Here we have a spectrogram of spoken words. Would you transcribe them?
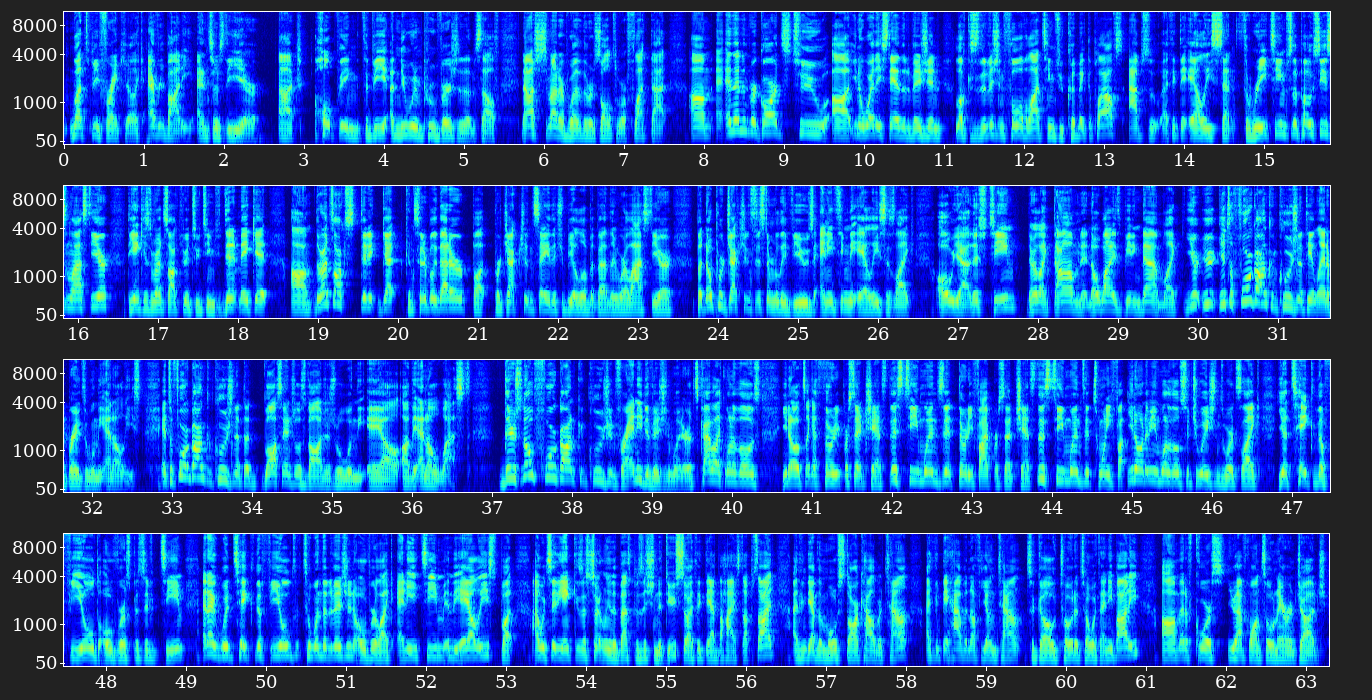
let's be frank here. Like everybody enters the year uh, hoping to be a new and improved version of themselves. Now it's just a matter of whether the results will reflect that. Um, and then in regards to uh, you know where they stand in the division, look, is the division full of a lot of teams who could make the playoffs. Absolutely, I think the AL East sent three teams to the postseason last year. The Yankees and Red Sox were two teams who didn't make it. Um, the Red Sox didn't get considerably better, but projections say they should be a little bit better than they were last year. But no projection system really views any team the AL East as like, oh yeah, this team they're like dominant. Nobody's beating them. Like you're, you're it's a foregone conclusion that the Atlanta Braves will win the NL East. It's a foregone conclusion that the Los Angeles Dodgers will win the AL uh, the NL West there's no foregone conclusion for any division winner. It's kind of like one of those, you know, it's like a 30% chance this team wins it, 35% chance this team wins it, 25. You know what I mean? One of those situations where it's like you take the field over a specific team. And I would take the field to win the division over like any team in the AL East, but I would say the Yankees are certainly in the best position to do so. I think they have the highest upside. I think they have the most star caliber talent. I think they have enough young talent to go toe to toe with anybody. Um, and of course, you have Juan Soto and Aaron Judge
